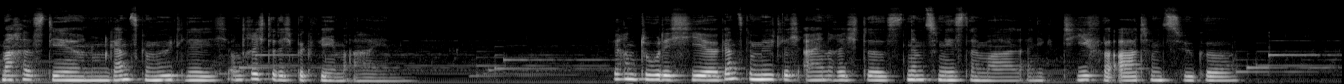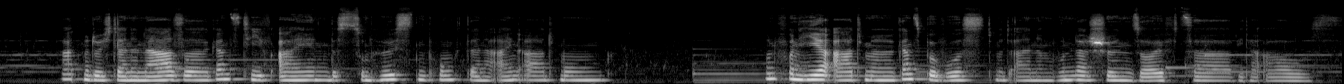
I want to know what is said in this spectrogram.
Mach es dir nun ganz gemütlich und richte dich bequem ein. Während du dich hier ganz gemütlich einrichtest, nimm zunächst einmal einige tiefe Atemzüge. Atme durch deine Nase ganz tief ein bis zum höchsten Punkt deiner Einatmung und von hier atme ganz bewusst mit einem wunderschönen Seufzer wieder aus.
